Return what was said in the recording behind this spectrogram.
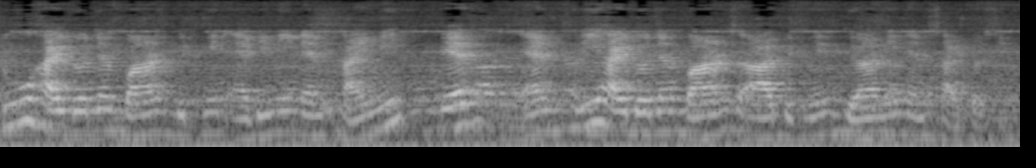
two hydrogen bonds between adenine and thymine. Pair and three hydrogen bonds are between guanine and cytosine.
